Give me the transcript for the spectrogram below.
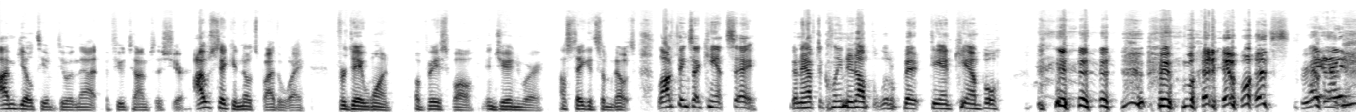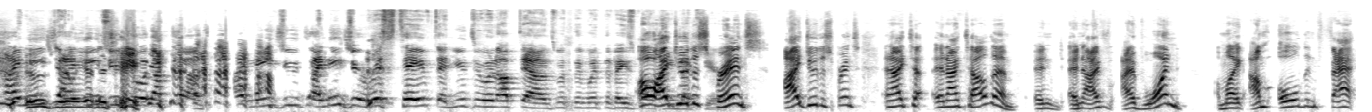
I'm guilty of doing that a few times this year. I was taking notes, by the way, for day one of baseball in January. I was taking some notes. A lot of things I can't say. I'm gonna have to clean it up a little bit, Dan Campbell. but it was really, I, I, I need, you, really I need you doing up downs. I need you. I need your wrist taped and you doing up downs with the with the baseball. Oh, I do the year. sprints. I do the sprints, and I tell and I tell them, and and I've I've won. I'm like I'm old and fat.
